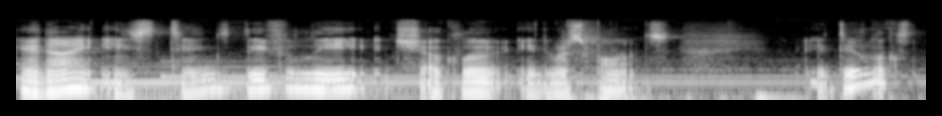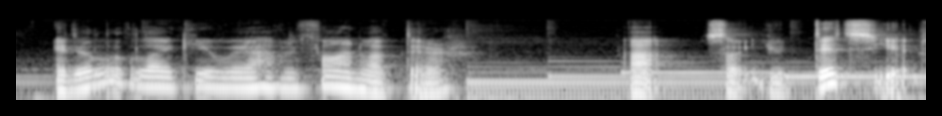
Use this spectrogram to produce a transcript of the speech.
and I instinctively chuckled in response. It did look it did look like you were having fun up there. Ah, so you did see it.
